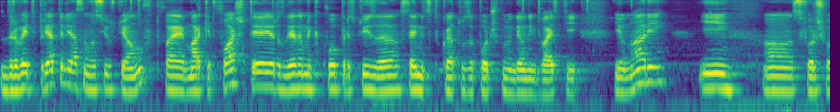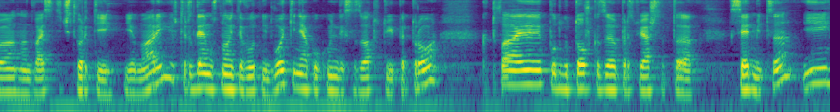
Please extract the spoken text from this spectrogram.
Здравейте, приятели! Аз съм Васил Стоянов. Това е Market Flash. Ще разгледаме какво предстои за седмицата, която започва понеделник 20 януари и а, свършва на 24 януари. Ще разгледам основните валутни двойки, няколко индекса златото и петрола. Това е подготовка за предстоящата седмица и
